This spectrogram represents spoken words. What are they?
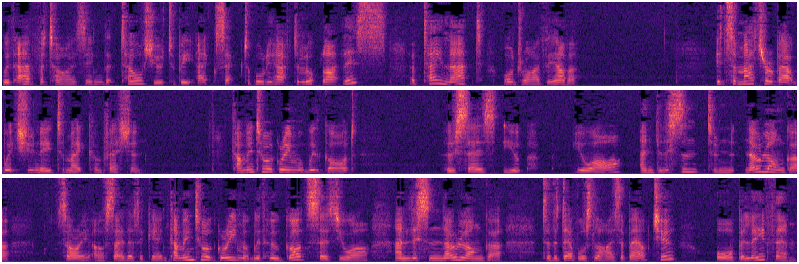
with advertising that tells you to be acceptable you have to look like this, obtain that, or drive the other. It's a matter about which you need to make confession. Come into agreement with God, who says you you are, and listen to no longer. Sorry, I'll say that again. Come into agreement with who God says you are, and listen no longer to the devil's lies about you, or believe them.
